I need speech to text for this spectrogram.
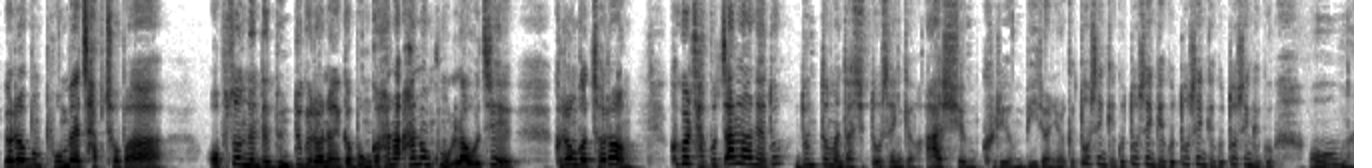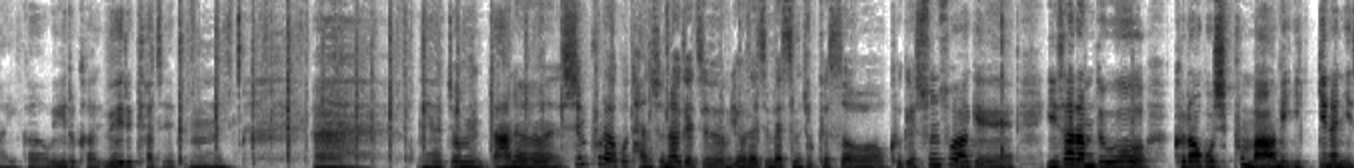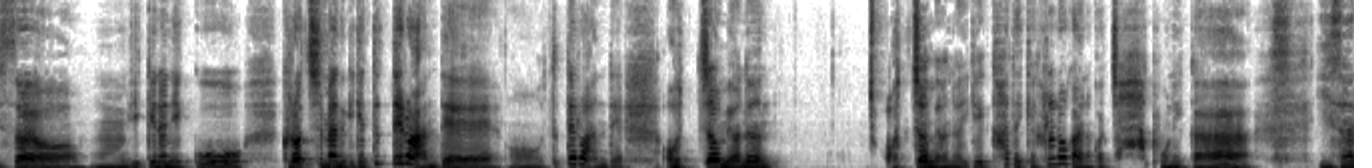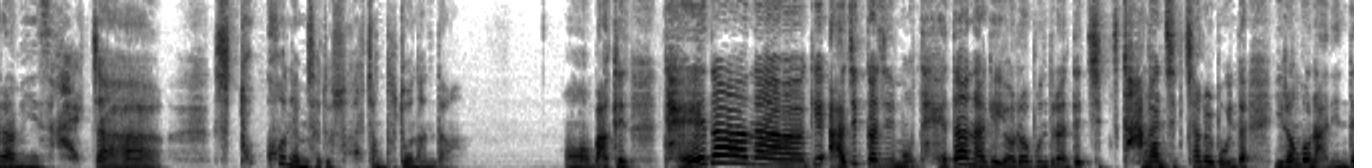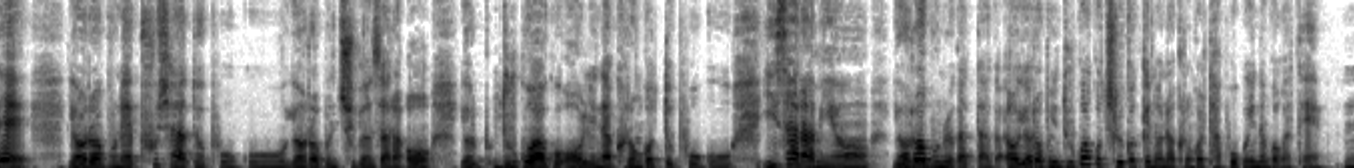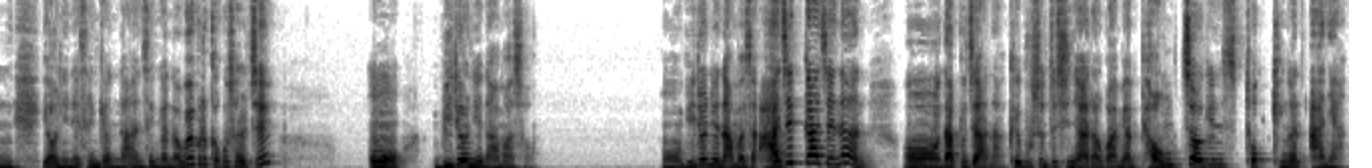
여러분, 봄에 잡초 봐. 없었는데 눈뜨고 일어나니까 뭔가 하나, 한 움큼 올라오지? 그런 것처럼 그걸 자꾸 잘라내도 눈 뜨면 다시 또 생겨. 아쉬움, 그리움, 미련 이렇게 또 생기고 또 생기고 또 생기고 또 생기고 oh my God. 왜 이렇게, 왜 이렇게 하지? 음. 아... 그냥 좀 나는 심플하고 단순하게 좀 연애 좀 했으면 좋겠어. 그게 순수하게. 이 사람도 그러고 싶은 마음이 있기는 있어요. 음, 있기는 있고. 그렇지만 이게 뜻대로 안 돼. 어, 뜻대로 안 돼. 어쩌면은, 어쩌면은 이게 카드 이렇게 흘러가는 거 쫙 보니까 이 사람이 살짝 스토커 냄새도 살짝 묻어난다. 어, 막 이렇게 대단하게, 아직까지 뭐 대단하게 여러분들한테 집, 강한 집착을 보인다, 이런 건 아닌데, 여러분의 푸샤도 보고, 여러분 주변 사람, 어, 여, 누구하고 어울리나 그런 것도 보고, 이 사람이요, 여러분을 갖다가, 어, 여러분이 누구하고 즐겁게 노나 그런 걸 다 보고 있는 것 같아. 음, 연인이 생겼나, 안 생겼나, 왜 그렇게 하고 살지? 어, 미련이 남아서. 어, 미련이 남아서 아직까지는 어, 나쁘지 않아. 그게 무슨 뜻이냐라고 하면 병적인 스토킹은 아니야.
